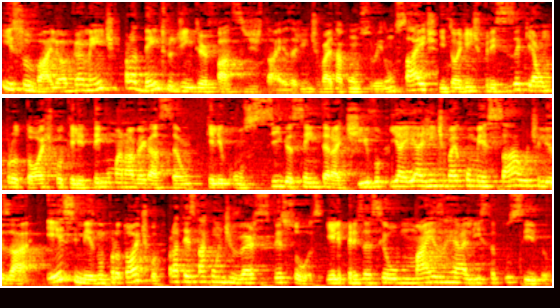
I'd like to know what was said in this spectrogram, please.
Isso vale, obviamente, para dentro de interfaces digitais. A gente vai estar tá construindo um site, então a gente precisa criar um protótipo que ele tenha uma navegação, que ele consiga ser interativo, e aí a gente vai começar a utilizar esse mesmo protótipo para testar com diversas pessoas. E ele precisa ser o mais realista possível.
